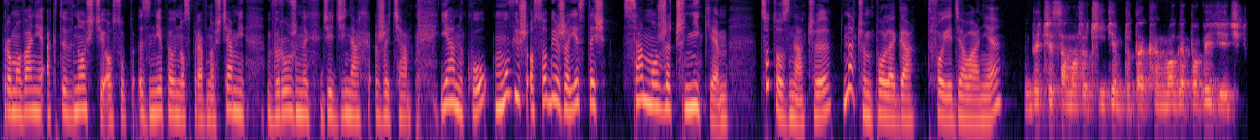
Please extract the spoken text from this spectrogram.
promowanie aktywności osób z niepełnosprawnościami w różnych dziedzinach życia. Janku, mówisz o sobie, że jesteś samorzecznikiem. Co to znaczy? Na czym polega Twoje działanie? Bycie samorzecznikiem, to tak mogę powiedzieć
